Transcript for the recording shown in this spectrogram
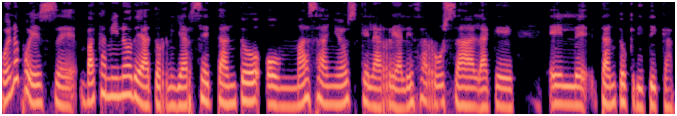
bueno, pues eh, va camino de atornillarse tanto o más años que la realeza rusa, a la que él eh, tanto critica.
